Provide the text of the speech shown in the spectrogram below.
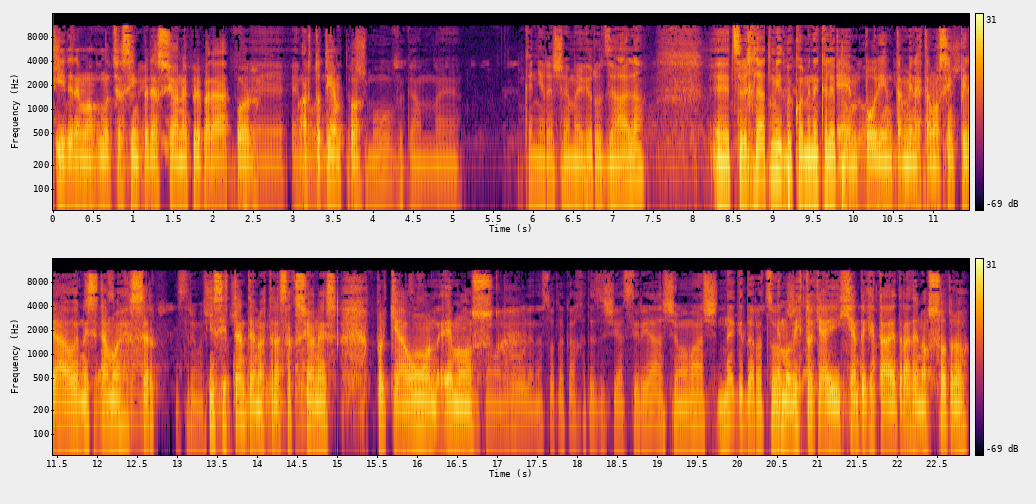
y tenemos muchas inspiraciones preparadas por harto tiempo. En Purim también estamos inspirados. Necesitamos ser insistentes en nuestras acciones porque aún hemos, hemos visto que hay gente que está detrás de nosotros.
